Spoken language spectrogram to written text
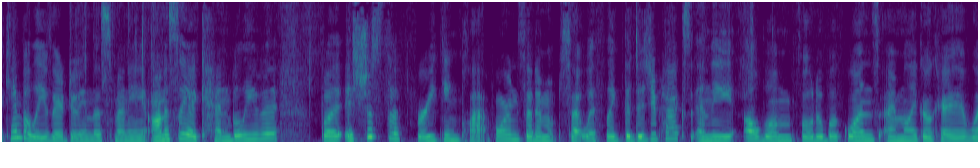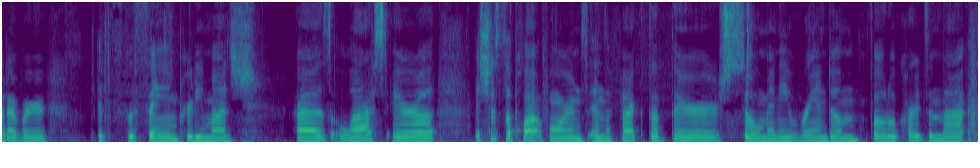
I can't believe they're doing this many. Honestly, I can believe it, but it's just the freaking platforms that I'm upset with. Like the digipacks and the album photo book ones, I'm like, okay, whatever. It's the same pretty much as last era. It's just the platforms and the fact that there's so many random photo cards in that.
